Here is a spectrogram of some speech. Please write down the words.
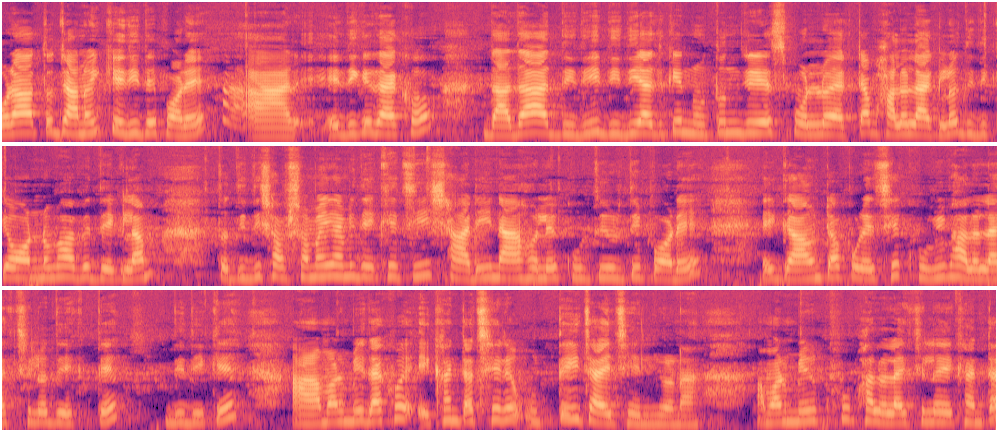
ওরা তো জানোই কেজিতে পড়ে। আর এদিকে দেখো, দাদা আর দিদি দিদি আজকে নতুন ড্রেস পরলো, একটা ভালো লাগল। দিদিকে অন্যভাবে দেখলাম। তো দিদি সবসময় আমি দেখেছি, শাড়ি না হলে কুর্তি উর্তি পরে। এই গাউনটা পরেছে, খুবই ভালো লাগছিল দেখতে। দিদিকে। আর আমার মেয়ে দেখো, এখানটা ছেড়ে উঠতেই চাইছিল না। আমার মেয়ের খুব ভালো লাগছিল এখানটা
